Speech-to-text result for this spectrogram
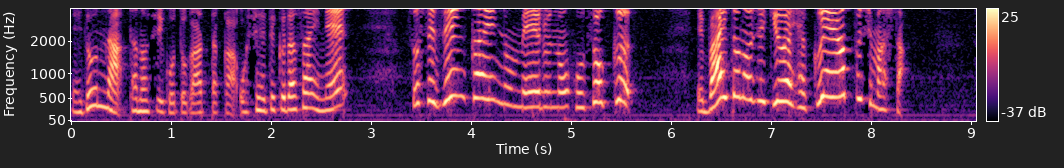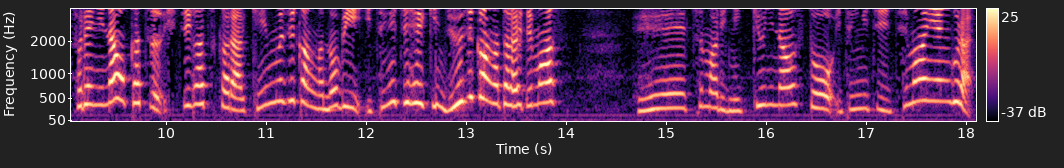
あ、えどんな楽しいことがあったか教えてくださいね。そして前回のメールの補足。えバイトの時給は100円アップしました。それになおかつ、7月から勤務時間が伸び、1日平均10時間働いてます。へえ、つまり日給に直すと1日1万円ぐらい。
